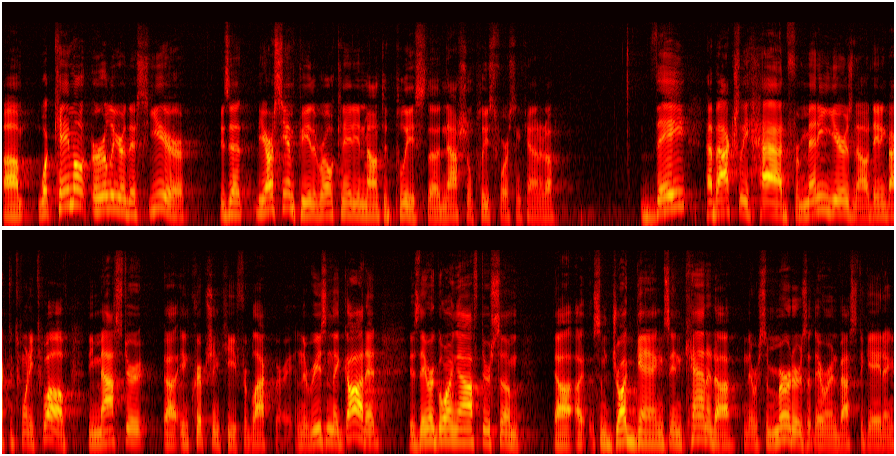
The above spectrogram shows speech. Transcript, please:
Um, what came out earlier this year is that the RCMP, the Royal Canadian Mounted Police, the national police force in Canada, They have actually had, for many years now, dating back to 2012, the master uh, encryption key for BlackBerry. And the reason they got it is they were going after some, uh, uh, some drug gangs in Canada, and there were some murders that they were investigating.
